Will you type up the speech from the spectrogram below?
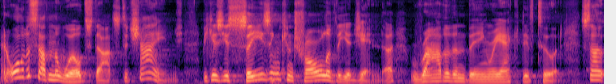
And all of a sudden, the world starts to change because you're seizing control of the agenda rather than being reactive to it. So,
